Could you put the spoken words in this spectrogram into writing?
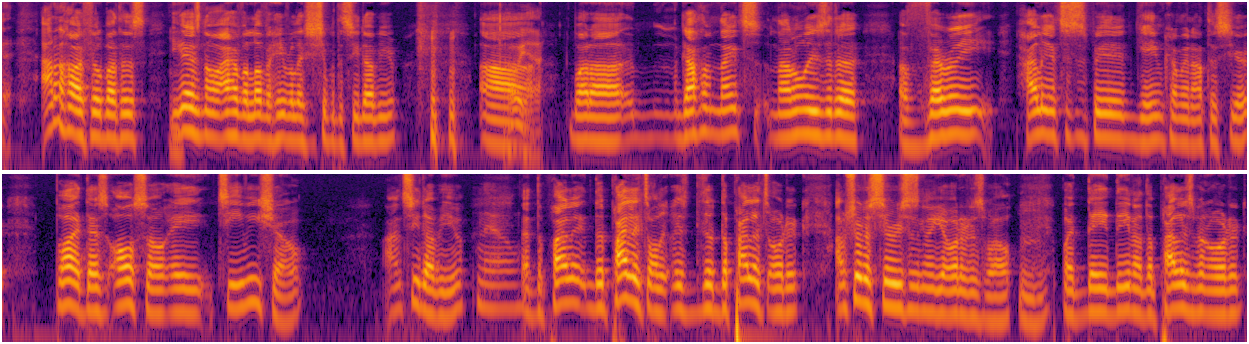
I don't know how I feel about this. You guys know I have a love and hate relationship with the CW. Uh, oh yeah But uh, Gotham Knights, not only is it a, a very highly anticipated game coming out this year, but there's also a TV show on CW No. that the pilot the pilot's only is the, the pilot's ordered. I'm sure the series is gonna get ordered as well. But they, they you know the pilot's been ordered,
